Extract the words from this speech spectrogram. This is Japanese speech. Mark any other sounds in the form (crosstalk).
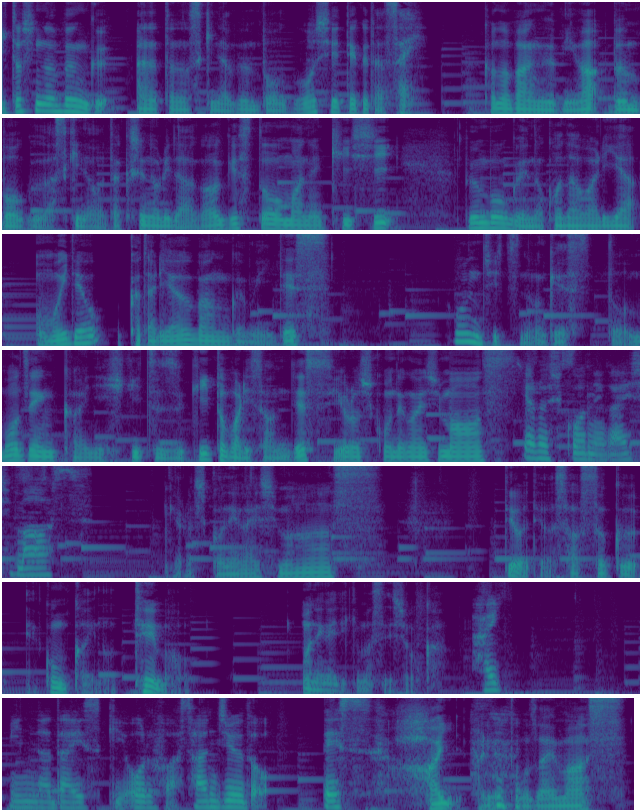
愛しの文具あなたの好きな文房具を教えてください。この番組は文房具が好きな私のリーダーがゲストをお招きし文房具へのこだわりや思い出を語り合う番組です。本日のゲストも前回に引き続きとばりさんです。よろしくお願いします。よろしくお願いします。よろしくお願いします。ではでは早速今回のテーマをお願いできますでしょうか。はい。みんな大好きオルファ30度です。はいありがとうございます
